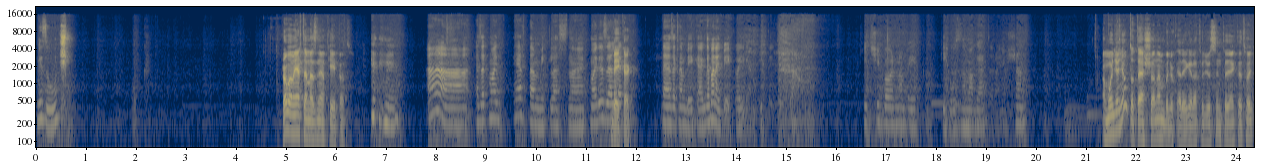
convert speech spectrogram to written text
Mizu? Próbálom értelmezni a képet. Á, ezek majd értem mik lesznek. Majd ezzel Békek. Lehet... Ne, ezek nem békák, de van egy béka, igen. Itt egy béka. Kicsi barna béka. Kihúzza magát aranyosan. Amúgy a nyomtatással nem vagyok elégedett, hogy őszinte legyek, tehát hogy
